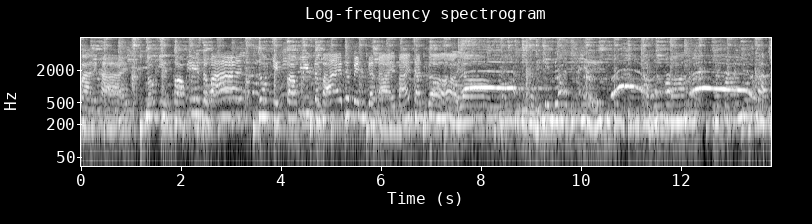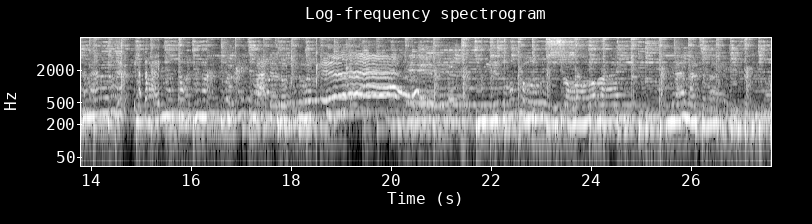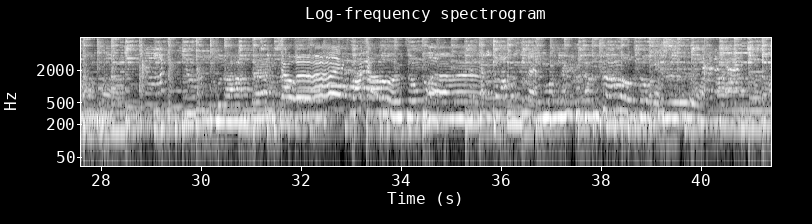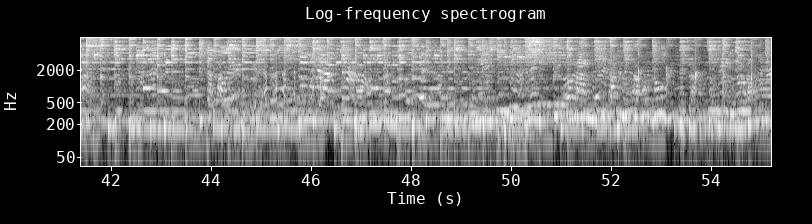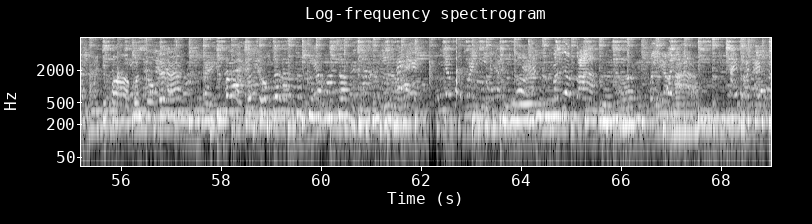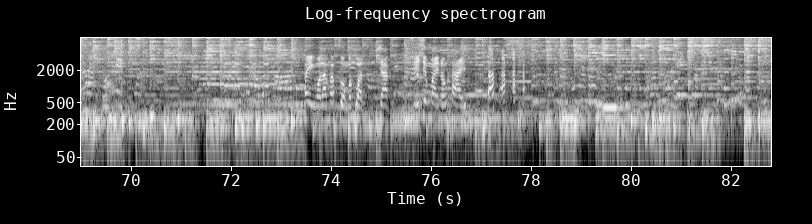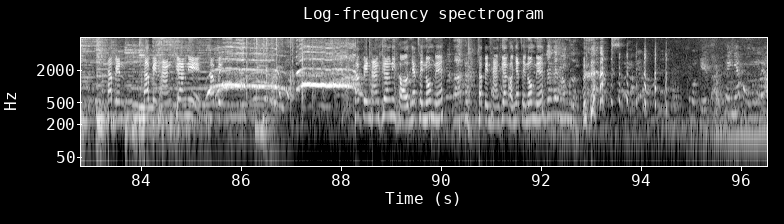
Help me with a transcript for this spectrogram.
วาเลนไทน์จงกินของพี่สบายจงกินของพี่สบายถ้าเป็นกระต่ายไม้ฉันก็ยอม là đen cháu có cháu ở trong phòng mặt có thằng cháu rồi Hãy subscribe cho kênh Ghiền Mì Gõ Để không bỏ lỡ những video hấp dẫn รับส่งประกวดจากสีเชียงใหม่น้องคายถ้าเป็นถ้าเป็นหางเครื่องนี่ถ้าเป็นถ้าเป็นหางเครื่องนี่เขายัดใส่นมเนี่ยถ้าเป็นหางเครื่องเขายัดใส่นมเนี่ย ยังได้ทำเหรอ เพลงนี้ของมึงนะ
